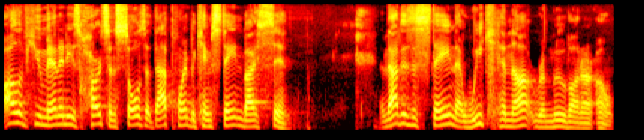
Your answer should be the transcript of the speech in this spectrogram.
all of humanity's hearts and souls at that point became stained by sin. And that is a stain that we cannot remove on our own.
